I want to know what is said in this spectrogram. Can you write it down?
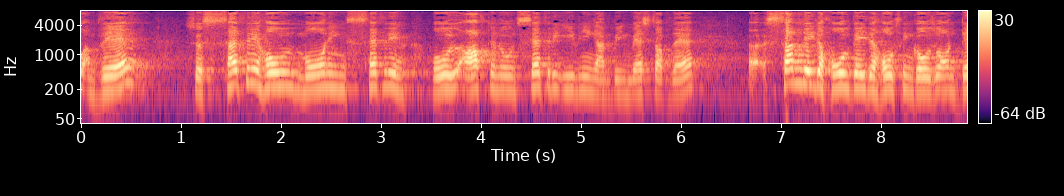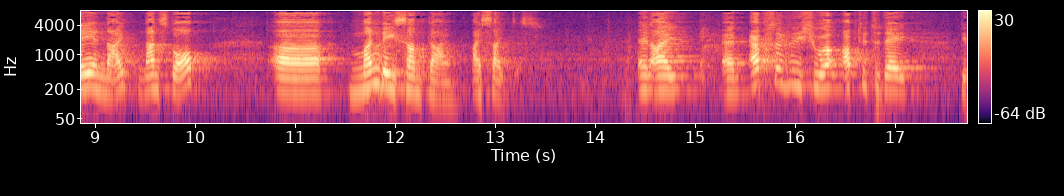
I'm there. So Saturday whole morning, Saturday whole afternoon, Saturday evening I'm being messed up there. Uh, Sunday the whole day the whole thing goes on, day and night, non-stop. Uh, Monday sometime I cite this. And I am absolutely sure up to today the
